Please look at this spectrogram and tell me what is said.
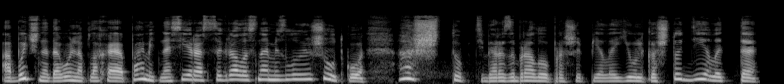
обычно довольно плохая память, на сей раз сыграла с нами злую шутку. «А чтоб тебя разобрало!» — прошипела Юлька. «Что делать-то?»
